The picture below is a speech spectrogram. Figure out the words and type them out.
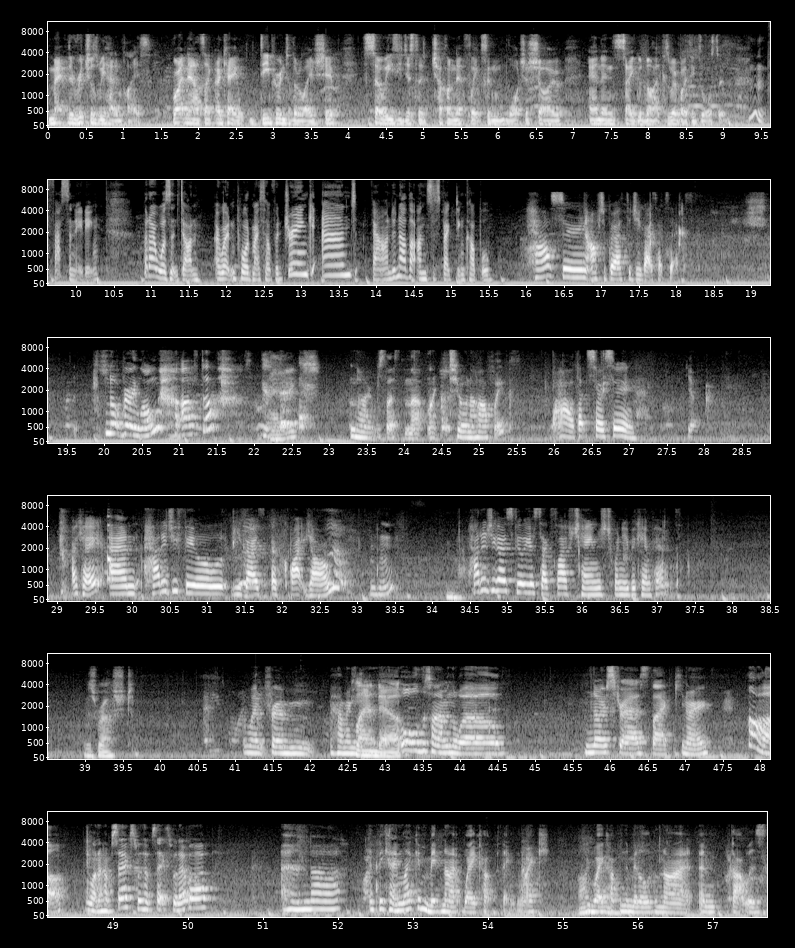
ma- the rituals we had in place. Right now, it's like okay, deeper into the relationship, it's so easy just to chuck on Netflix and watch a show and then say goodnight because we're both exhausted. Hmm, fascinating. But I wasn't done. I went and poured myself a drink and found another unsuspecting couple. How soon after birth did you guys have sex? Not very long after. Four weeks. No, it was less than that, like two and a half weeks. Wow, that's so soon. Yep. Okay, and how did you feel? You guys are quite young. Mhm. How did you guys feel your sex life changed when you became parents? It was rushed. I went from having Planned out. all the time in the world, no stress, like, you know, oh, you want to have sex, we'll have sex, whatever. And uh, it became like a midnight wake up thing. Like, Oh, you wake up in the middle of the night, and that was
